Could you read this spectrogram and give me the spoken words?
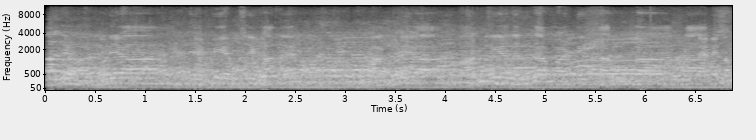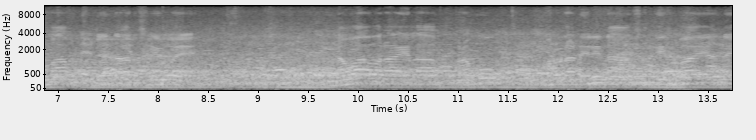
આજે વાઘોડિયા એપીએમસી ખાતે વાઘોડિયા ભારતીય જનતા પાર્ટી તાલુકાના તમામ હોદ્દેદારશ્રીઓએ નવા વરાયેલા પ્રમુખ બરોડા ડેરીના સતીશભાઈ અને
